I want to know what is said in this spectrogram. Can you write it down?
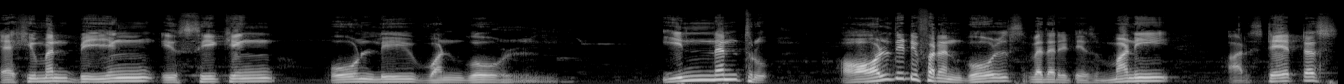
a human being is seeking only one goal. In and through all the different goals whether it is money or status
